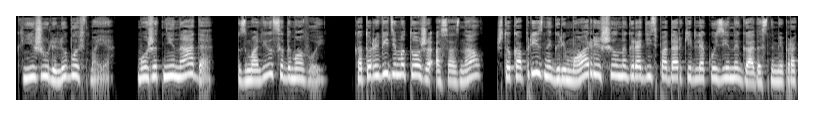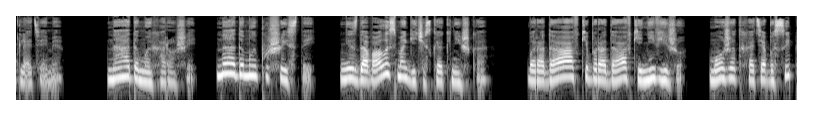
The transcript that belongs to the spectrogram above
Княжуля, любовь моя, может, не надо? Взмолился домовой, который, видимо, тоже осознал, что капризный гримуар решил наградить подарки для кузины гадостными проклятиями. «Надо, мой хороший, надо, мой пушистый», не сдавалась магическая книжка. «Бородавки, бородавки, не вижу. Может, хотя бы сыпь?»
